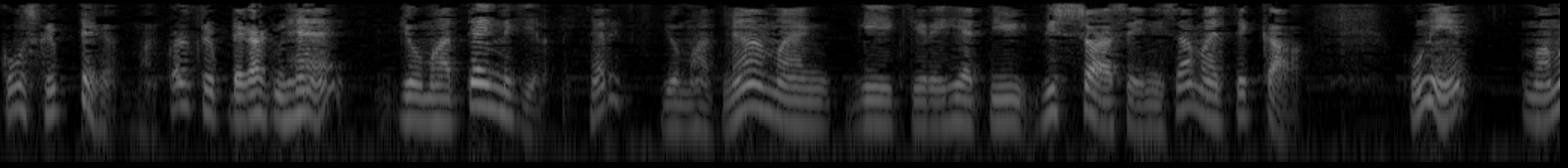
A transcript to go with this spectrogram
කොහොම ස්ක්‍රිප්ට් එක? මං කල් ස්ක්‍රිප්ට් එකක් නැහැ. ජෝ මහත්තයා ඉන්න කියලා. හරි. ජෝ මහත්මයා මගේ කෙරෙහි ඇති විශ්වාසය නිසා මමත් එක්ක ආවා. උනේ මම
